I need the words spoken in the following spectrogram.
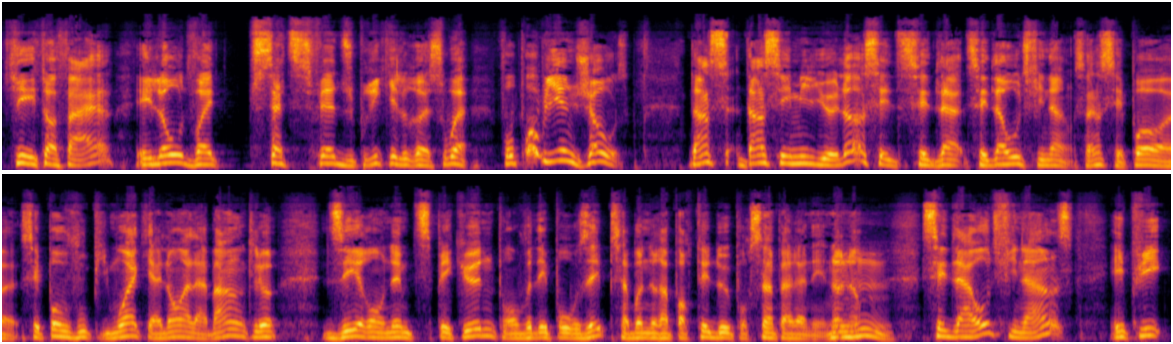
qui est offert et l'autre va être satisfait du prix qu'il reçoit. Faut pas oublier une chose dans, dans ces milieux-là, c'est, c'est de la c'est de la haute finance. Hein? C'est pas euh, c'est pas vous puis moi qui allons à la banque là dire on a un petit pécune puis on va déposer puis ça va nous rapporter 2% par année. Non non, mm-hmm. c'est de la haute finance et puis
